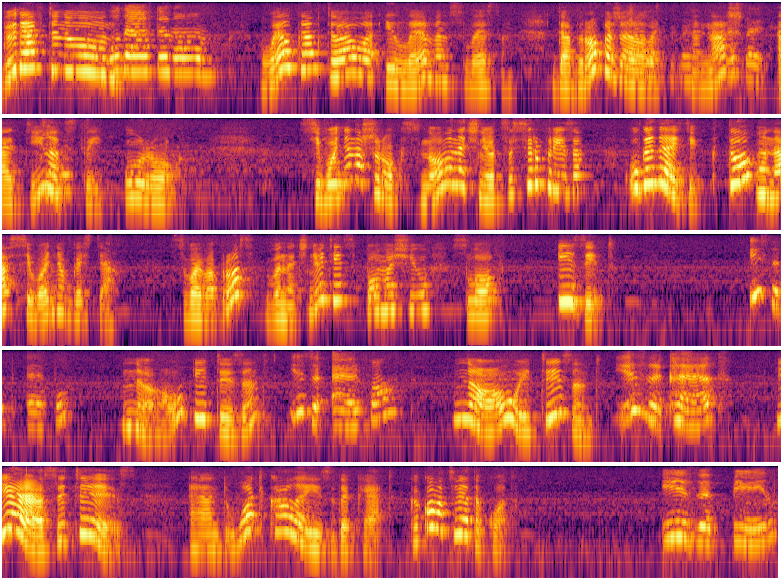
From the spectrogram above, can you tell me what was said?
Good afternoon! Good afternoon. Welcome to our 11th lesson. Добро пожаловать на наш одиннадцатый урок. Сегодня наш урок снова начнется с сюрприза. Угадайте, кто у нас сегодня в гостях? Свой вопрос вы начнете с помощью слов Is it? Is it apple? No, it isn't. Is it elephant? No, it isn't. Is it cat? Yes, it is. And what color is the cat? Какого цвета кот? Is it pink?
